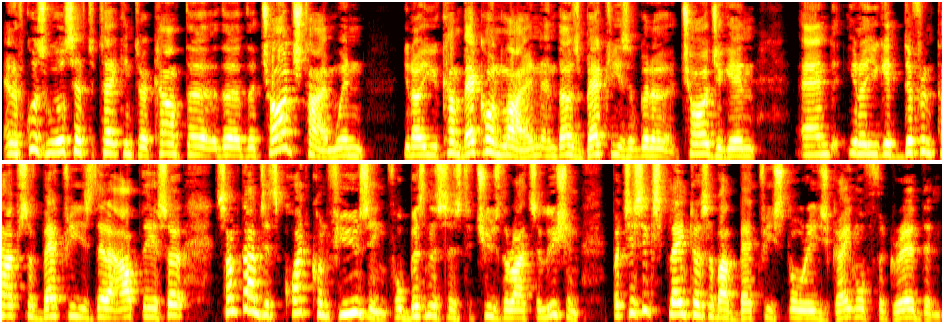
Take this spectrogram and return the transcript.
And of course, we also have to take into account the, the, the charge time when you know you come back online and those batteries have got to charge again and you know you get different types of batteries that are out there. So sometimes it's quite confusing for businesses to choose the right solution. But just explain to us about battery storage going off the grid and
